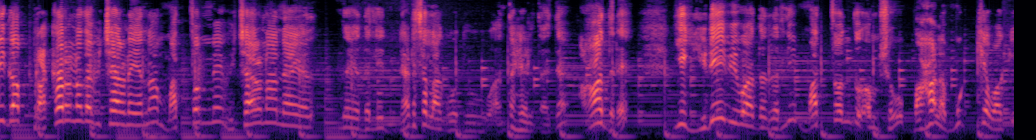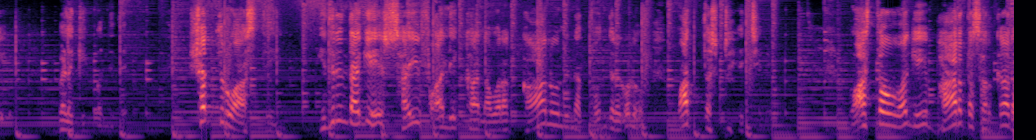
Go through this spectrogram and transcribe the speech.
ಈಗ ಪ್ರಕರಣದ ವಿಚಾರಣೆಯನ್ನ ಮತ್ತೊಮ್ಮೆ ವಿಚಾರಣಾ ನ್ಯಾಯಾಲಯದಲ್ಲಿ ನಡೆಸಲಾಗುವುದು ಅಂತ ಹೇಳ್ತಾ ಇದ್ದೆ. ಆದರೆ ಈ ಇಡೀ ವಿವಾದದಲ್ಲಿ ಮತ್ತೊಂದು ಅಂಶವು ಬಹಳ ಮುಖ್ಯವಾಗಿ ಬೆಳಕಿಗೆ ಬಂದಿದೆ. ಶತ್ರು ಆಸ್ತಿ. ಇದರಿಂದಾಗಿ ಸೈಫ್ ಅಲಿ ಖಾನ್ ಅವರ ಕಾನೂನಿನ ತೊಂದರೆಗಳು ಮತ್ತಷ್ಟು ಹೆಚ್ಚಿವೆ. ವಾಸ್ತವವಾಗಿ ಭಾರತ ಸರ್ಕಾರ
